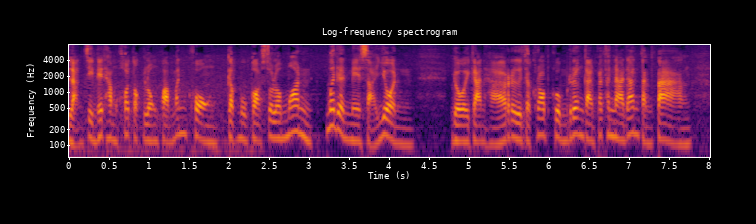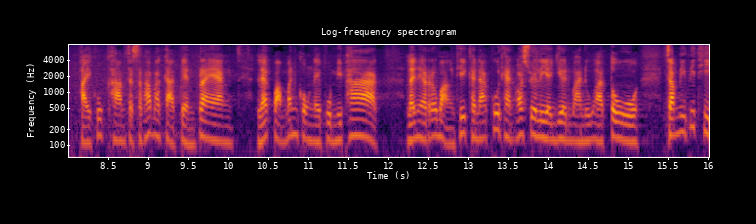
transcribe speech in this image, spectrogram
หลังจีนได้ทำข้อตกลงความมั่นคง กับหมู่เกาะโซโลมอน เมื่อเดือนเมษายน โดยการหารือจะครอบคลุมเรื่องการพัฒนาด้านต่างๆ ภัยคุกคามจากสภาพอากาศเปลี่ยนแปลง และความมั่นคงในภูมิภาค และในระหว่างที่คณะผู้แทนออสเตรเลียเยือนวานูอาตู จะมีพิธี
